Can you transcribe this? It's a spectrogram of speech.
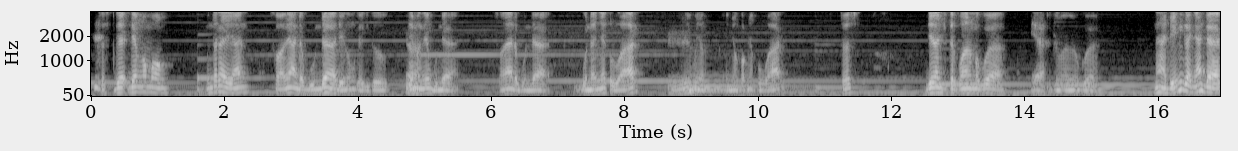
terus dia dia ngomong bentar ya Yan. Soalnya ada bunda dia ngomong kayak gitu. Dia nah. manggilnya bunda. Soalnya ada bunda. Bundanya keluar. Hmm. ibunya nyokapnya keluar. Terus dia lanjut teleponan sama gue yeah. teleponan sama gue nah dia ini gak nyadar.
